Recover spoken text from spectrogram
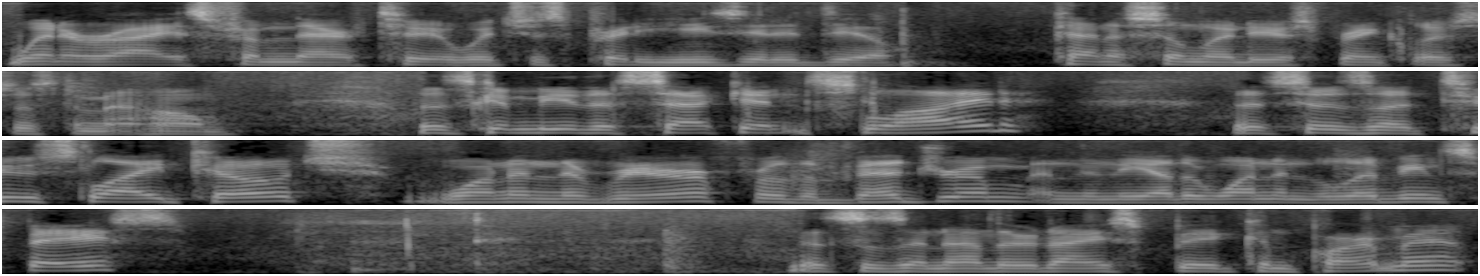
winterize from there too, which is pretty easy to do. Kind of similar to your sprinkler system at home. This is gonna be the second slide. This is a two slide coach, one in the rear for the bedroom and then the other one in the living space. This is another nice big compartment.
